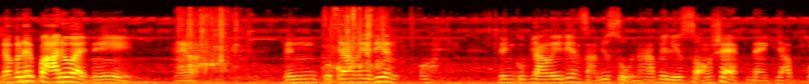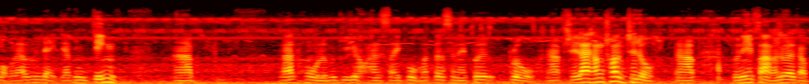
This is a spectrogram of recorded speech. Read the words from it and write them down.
แล้วก็ได้ปลาด้วยนี่ไงล่ะเป็นกบยางเรเดียนโอ้ยเป็นกบยางเรเดียน 3.0 นะครับเป็นหลิวสองแฉกแดกยับบอกแล้วมันแดกยับจริงๆนะครับงัดโหเลยเมื่อกี้กับควันไซโกมัตเตอร์สไนเปอร์โปรนะครับใช้ได้ทั้งช่อนชโดนะครับตัวนี้ฝากกันด้วยกับ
